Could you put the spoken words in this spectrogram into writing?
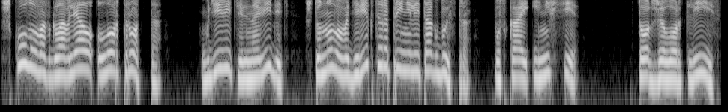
школу возглавлял лорд Ротта. Удивительно видеть, что нового директора приняли так быстро, пускай и не все. Тот же лорд Лиис,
